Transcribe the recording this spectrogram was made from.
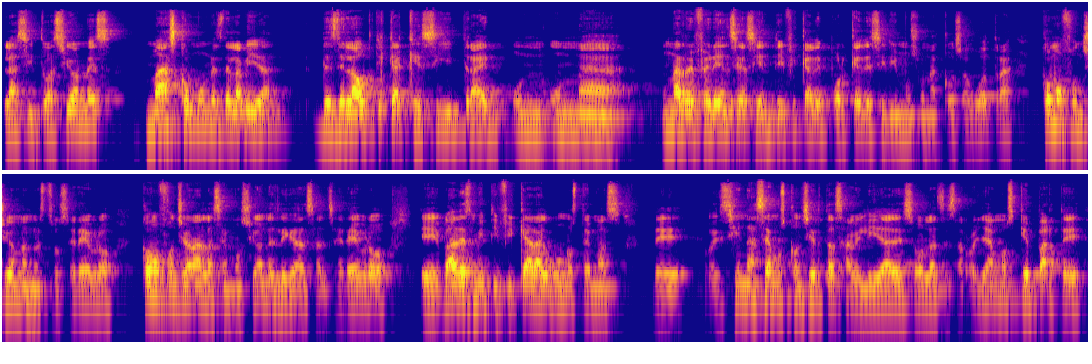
las situaciones más comunes de la vida desde la óptica que sí traen una, una referencia científica de por qué decidimos una cosa u otra, cómo funciona nuestro cerebro, cómo funcionan las emociones ligadas al cerebro, eh, va a desmitificar algunos temas de pues, si nacemos con ciertas habilidades o las desarrollamos, qué parte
